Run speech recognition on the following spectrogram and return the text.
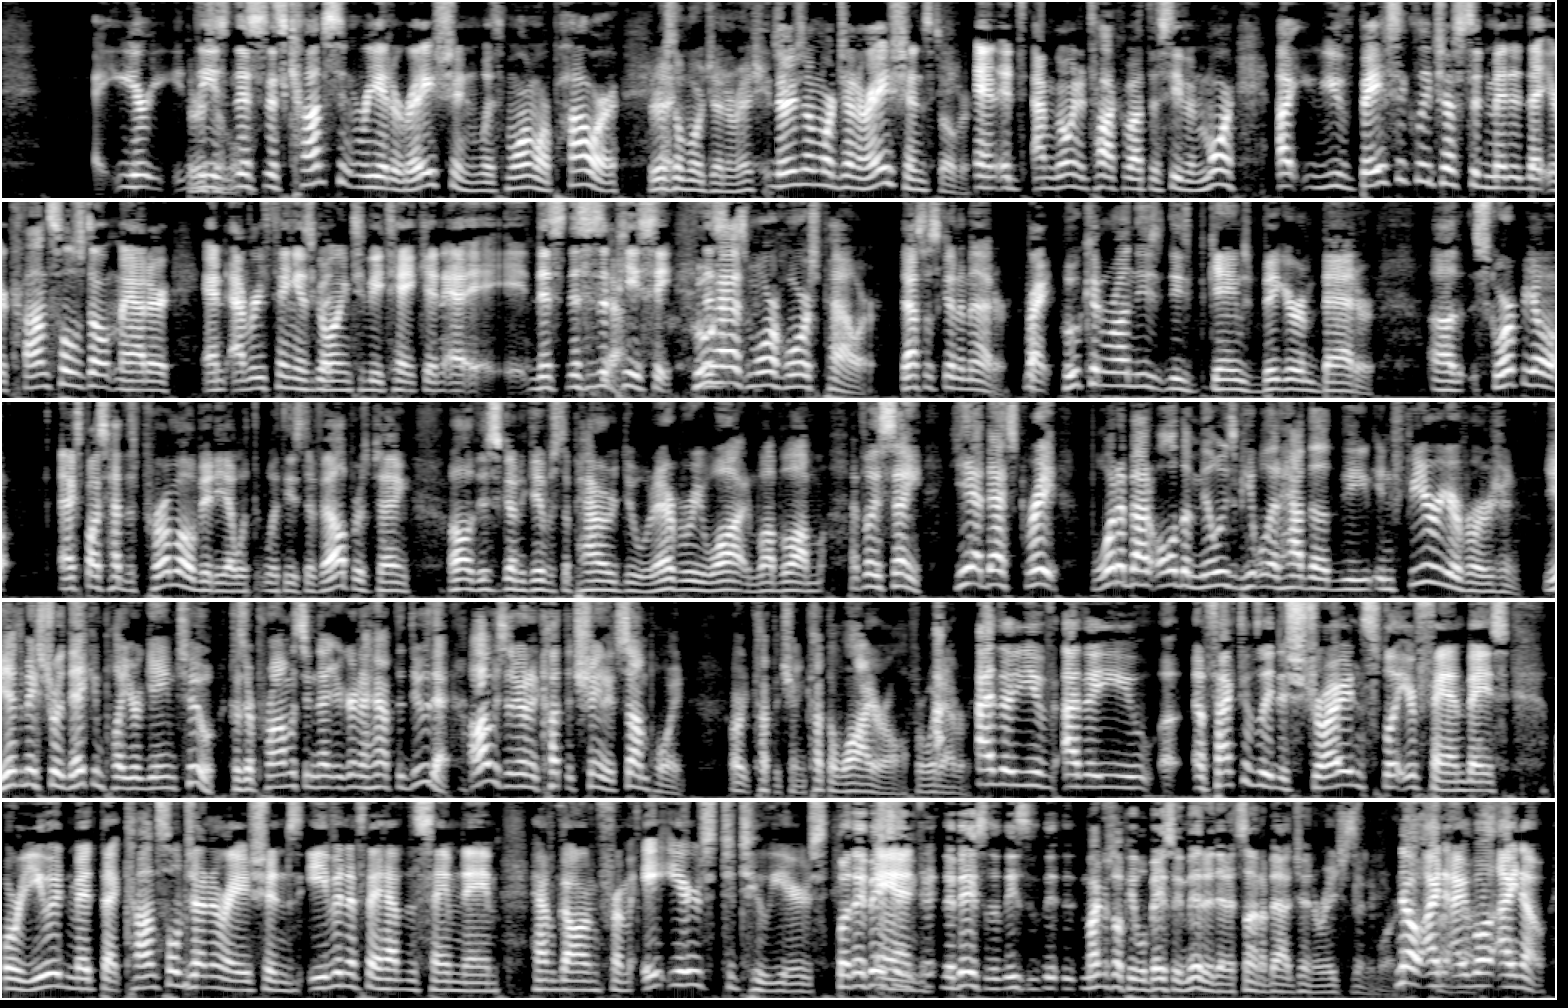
you're these no this this constant reiteration with more and more power. There is no more generations. There's no more generations. It's over. And it, I'm going to talk about this even more. Uh, you've basically just admitted that your consoles don't matter and everything is going to be taken. Uh, this this is a Yeah. PC. Who This- has more horsepower? That's what's going to matter. Right. Who can run these these games bigger and better? Uh, Scorpio Xbox had this promo video with with these developers saying, "Oh, this is going to give us the power to do whatever we want," and blah blah. I feel like saying, "Yeah, that's great, but what about all the millions of people that have the the inferior version? You have to make sure they can play your game too, because they're promising that you're going to have to do that. Obviously, they're going to cut the chain at some point." Or cut the chain, cut the wire off, or whatever. Either you've either you uh, effectively destroyed and split your fan base, or you admit that console generations, even if they have the same name, have gone from eight years to two years. But they basically, And- they basically, these Microsoft people basically admitted that it's not about generations anymore. No, I, I well, I know,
